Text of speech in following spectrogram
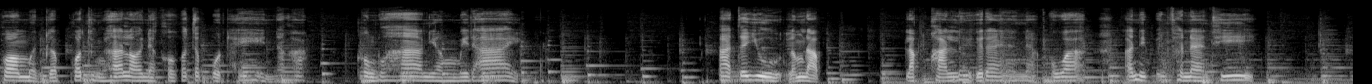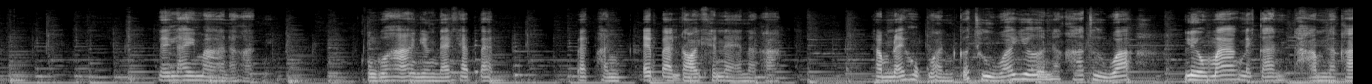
พอเหมือนกับพอถึง 500 เนี่ยเขาก็จะปลดให้เห็นนะคะ ของลูกค้ายังไม่ได้ อาจจะอยู่ลำดับหลักพันเลยก็ได้นะเนี่ย เพราะว่าอันนี้เป็นคะแนนที่ไล่มานะคะของลูกค้ายังได้แค่แปดแปดพันไอ้แปดร้อยคะแนนนะคะ ทำได้หกวันก็ถือว่าเยอะนะคะ ถือว่าเร็วมากในการทำนะคะ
